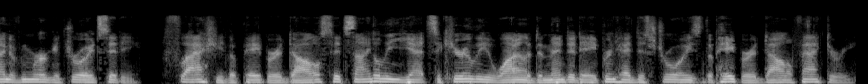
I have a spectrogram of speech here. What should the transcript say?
outside of Mergatroid City, Flashy the paper doll sits idly yet securely while a demented apronhead destroys the paper doll factory.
